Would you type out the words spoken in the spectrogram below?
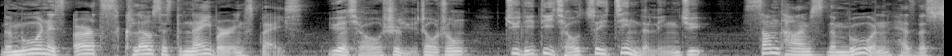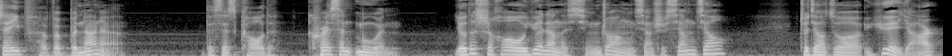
The moon is Earth's closest neighbor in space. 月球是宇宙中距离地球最近的邻居。Sometimes the moon has the shape of a banana. This is called crescent moon. 有的时候月亮的形状像是香蕉，这叫做月牙儿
